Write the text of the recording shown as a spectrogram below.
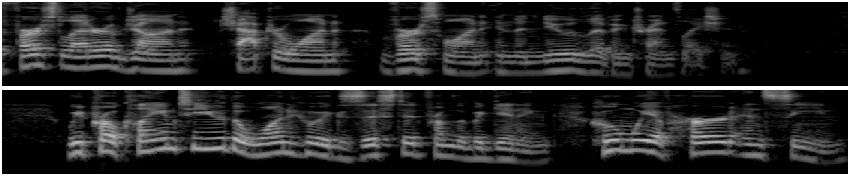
first letter of John, chapter 1, verse 1 in the New Living Translation. We proclaim to you the one who existed from the beginning, whom we have heard and seen.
